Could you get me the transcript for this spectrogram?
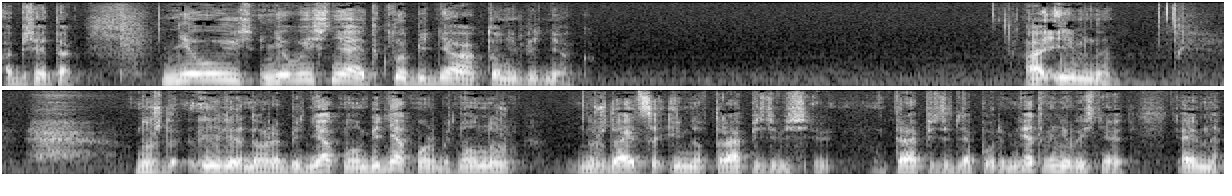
объясняют так. Не, не выясняет, кто бедняк, а кто не бедняк. А именно, нужда, или, например, бедняк, но он бедняк, может быть, но он нуждается именно в трапезе, трапезе для Пурим. Этого не выясняют. А именно,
